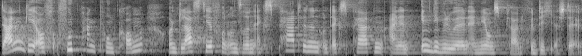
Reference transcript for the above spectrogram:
dann geh auf foodpunk.com und lass dir von unseren Expertinnen und Experten einen individuellen Ernährungsplan für dich erstellen.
